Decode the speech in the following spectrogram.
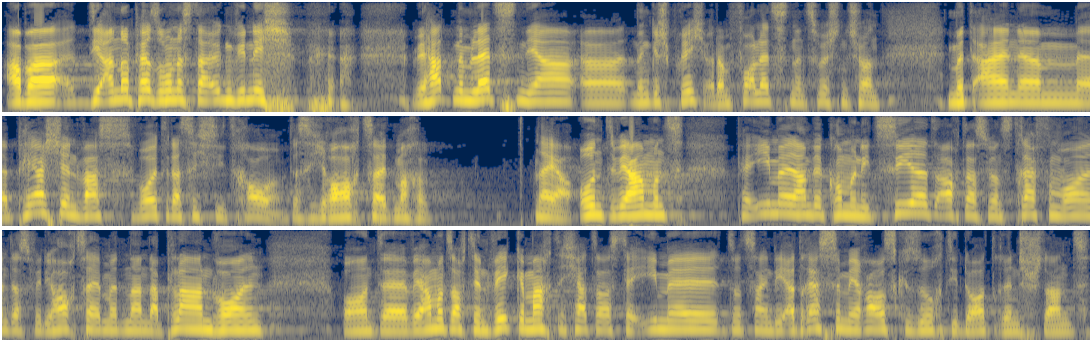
aber die andere Person ist da irgendwie nicht. Wir hatten im letzten Jahr äh, ein Gespräch, oder im vorletzten inzwischen schon, mit einem äh, Pärchen, was wollte, dass ich sie traue, dass ich ihre Hochzeit mache. Naja, und wir haben uns per E-Mail haben wir kommuniziert, auch dass wir uns treffen wollen, dass wir die Hochzeit miteinander planen wollen. Und äh, wir haben uns auf den Weg gemacht. Ich hatte aus der E-Mail sozusagen die Adresse mir rausgesucht, die dort drin stand.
